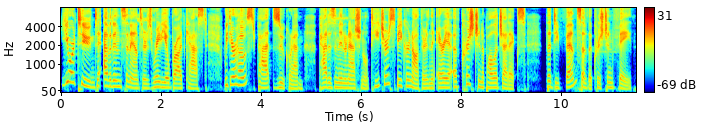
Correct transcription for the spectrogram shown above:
You're tuned to Evidence and Answers radio broadcast with your host, Pat Zukeran. Pat is an international teacher, speaker, and author in the area of Christian apologetics, the defense of the Christian faith.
